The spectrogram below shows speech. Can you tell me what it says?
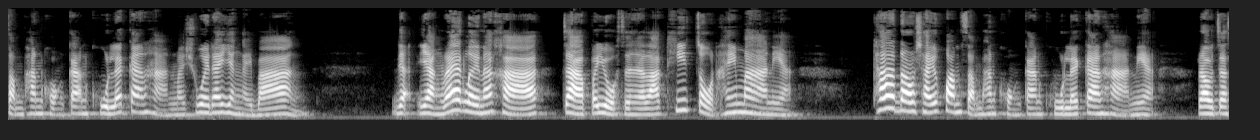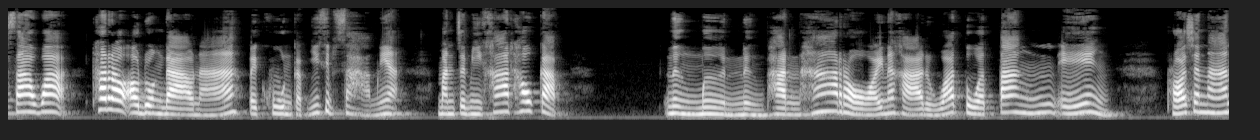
สัมพันธ์ของการคูณและการหารมาช่วยได้ยังไงบ้าง อย่างแรกเลยนะคะ จากประโยคสัญลักษณ์ที่โจทย์ให้มาเนี่ยถ้าเราใช้ความสัมพันธ์ของการคูณและการหารเนี่ยเราจะทราบว่าถ้าเราเอาดวงดาวนะ ไปคูณกับ 23เนี่ยมันจะมีค่าเท่ากับ 11,500 นะคะ หรือว่าตัวตั้งนั่นเอง เพราะฉะนั้น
